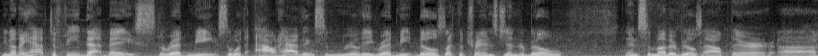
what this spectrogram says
you know, they have to feed that base, the red meat. So without having some really red meat bills like the transgender bill and some other bills out there, uh,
